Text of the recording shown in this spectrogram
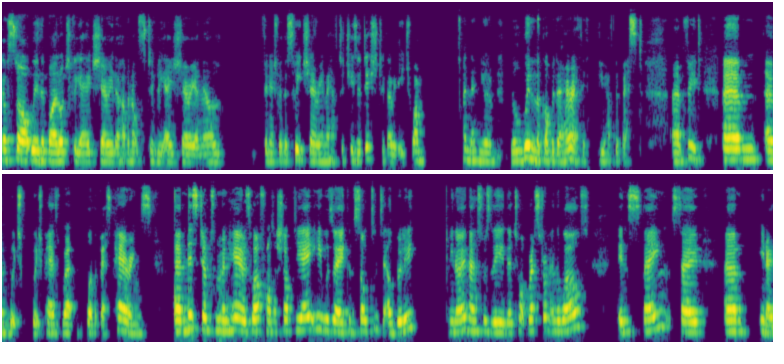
they'll start with a biologically aged sherry, they'll have an oxidatively aged sherry, and they'll finish with a sweet sherry, and they have to choose a dish to go with each one and then you, will win the Copa de Jerez if you have the best um, food, um, um, which which pairs were, well the best pairings. Um, this gentleman here as well, Francois Chartier, he was a consultant at El Bulli. You know, this was the, the top restaurant in the world in Spain. So, um, you know,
